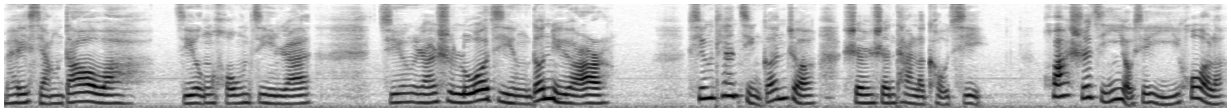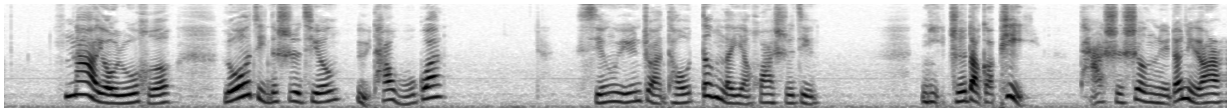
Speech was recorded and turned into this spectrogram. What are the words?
没想到啊！惊鸿竟然，竟然是罗景的女儿。刑天紧跟着深深叹了口气。花石锦有些疑惑了：“那又如何？罗景的事情与他无关。”行云转头瞪了眼花石锦：“你知道个屁！她是圣女的女儿，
